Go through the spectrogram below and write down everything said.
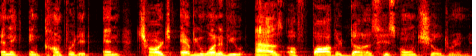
and, and comforted and charged every one of you as a father does his own children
